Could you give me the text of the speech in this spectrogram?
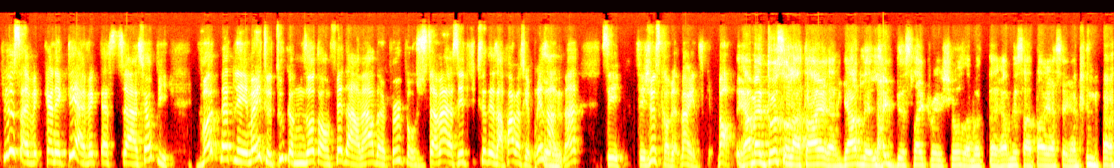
plus avec, connecté avec ta situation, puis va te mettre les mains tout, tout comme nous autres on fait dans la merde un peu pour justement essayer de fixer des affaires parce que présentement, c'est, c'est juste complètement ridicule. Bon, Ramène-toi sur la Terre, regarde le like-dislike ratio, ça va te ramener sur la Terre assez rapidement.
